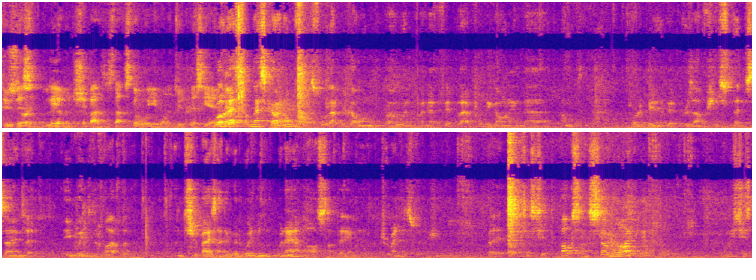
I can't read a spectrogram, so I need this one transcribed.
do this? Sorry? Liam and Shabazz, is that still what you want to do this year? Well, that's that's going on first of all. That will go on well, when, when they're fit. That'll probably go on in. Uh, I'm probably being a bit saying that he wins the fight, but and Shabazz had a good win win out last night, didn't he? Tremendous finish. But it's just boxing's so lively. I mean, it's just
